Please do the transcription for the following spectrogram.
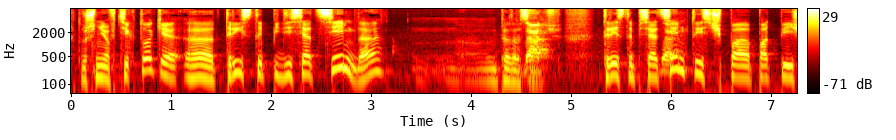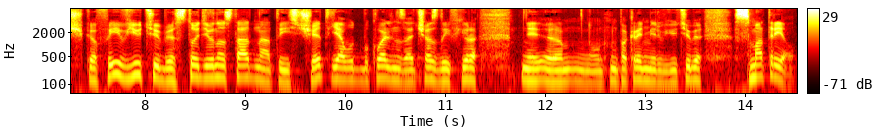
потому что у него в ТикТоке 357, э, да, Петр Александрович? Да. 357 да. тысяч по подписчиков и в Ютьюбе 191 тысяча. Это я вот буквально за час до эфира, э, э, ну, по крайней мере, в Ютьюбе смотрел.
